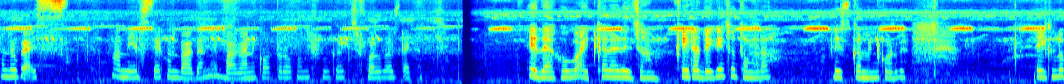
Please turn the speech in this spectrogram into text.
হ্যালো গাইস আমি এসছি এখন বাগানে। বাগানে কত রকম ফুল গাছ, ফল গাছ দেখাচ্ছি। এ দেখো হোয়াইট কালারের জাম। এটা দেখেছ তোমরা? প্লিজ কমেন্ট করবে। এইগুলো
